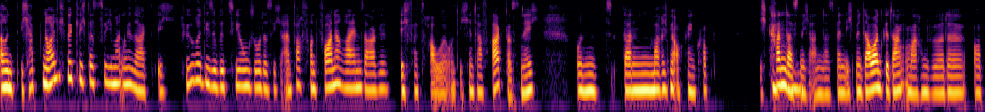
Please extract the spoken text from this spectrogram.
und ich habe neulich wirklich das zu jemandem gesagt. Ich führe diese Beziehung so, dass ich einfach von vornherein sage, ich vertraue und ich hinterfrage das nicht. Und dann mache ich mir auch keinen Kopf. Ich kann das mhm. nicht anders. Wenn ich mir dauernd Gedanken machen würde, ob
